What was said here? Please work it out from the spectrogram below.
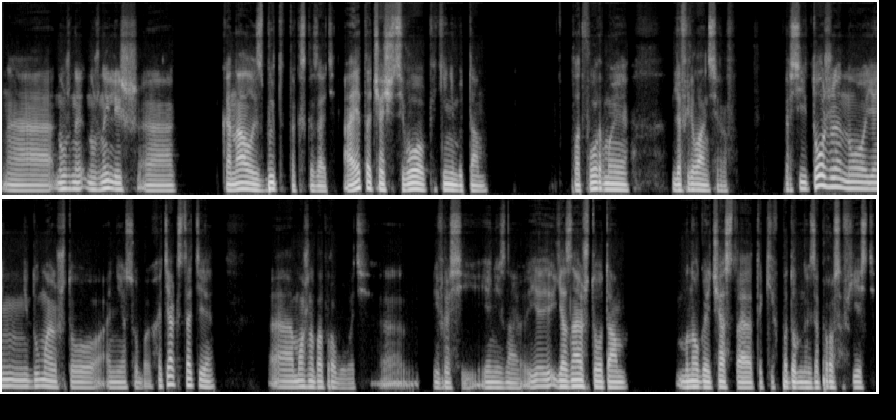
а, нужны нужны лишь, а, каналы сбыта, так сказать. А это чаще всего какие-нибудь там платформы для фрилансеров. В России тоже, но я не думаю, что они особо Хотя, кстати, а, можно попробовать, э, и в России. Я не знаю. Я я знаю, что там много и часто таких подобных запросов есть.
